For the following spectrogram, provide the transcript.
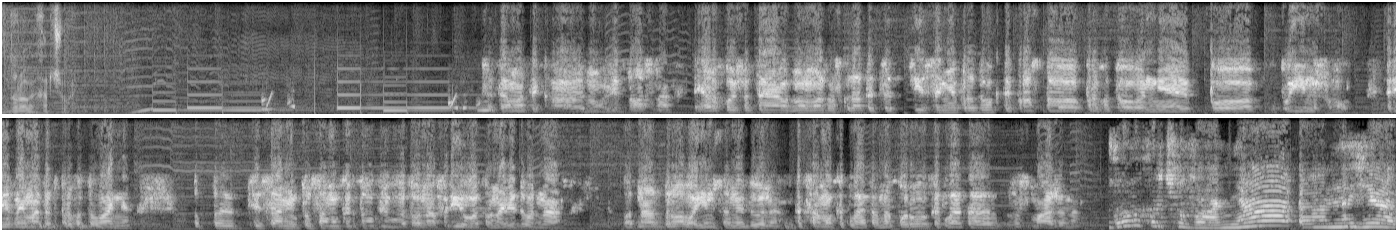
здорове харчування. Це тема така ну відносна. Я рахую, що це ну можна сказати, це ті самі продукти, просто приготовані по по іншому. Різний метод приготування. Тобто ці самі ту саму картоплю, от вона фрі, от вона відводна. Одна здорова, інша не дуже. Так само котлета на пару, котлета засмажена. Здорове харчування е, не є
